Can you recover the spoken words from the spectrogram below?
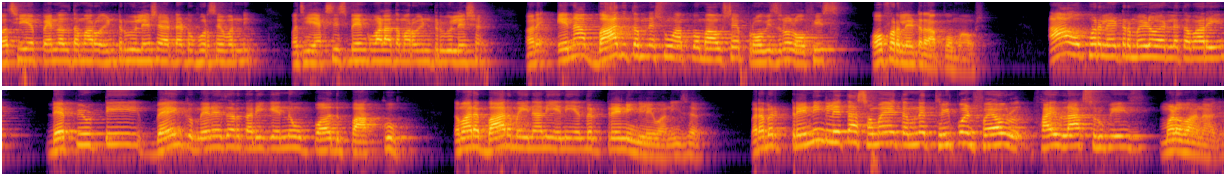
પછી એ પેનલ તમારો ઇન્ટરવ્યૂ લેશે અઢાર ટુ ફોર સેવનની. પછી એક્સિસ બેંકવાળા તમારો ઇન્ટરવ્યૂ લેશે. અને એના બાદ તમને શું આપવામાં આવશે? પ્રોવિઝનલ ઓફિસ ઓફર લેટર આપવામાં આવશે. આ ઓફર લેટર મળ્યો એટલે તમારી ડેપ્યુટી બેંક મેનેજર તરીકેનું પદ પાક્કું. તમારે બાર મહિનાની એની અંદર ટ્રેનિંગ લેવાની છે. બરાબર? ટ્રેનિંગ લેતા સમયે તમને three point five five lakh રૂપિયા મળવાના છે.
